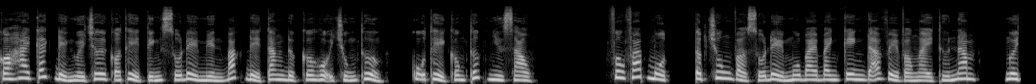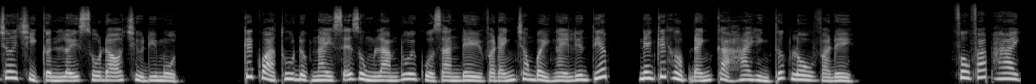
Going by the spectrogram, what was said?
Có hai cách để người chơi có thể tính số đề miền Bắc để tăng được cơ hội trúng thưởng, cụ thể công thức như sau. Phương pháp 1, tập trung vào số đề mobile banking đã về vào ngày thứ 5, người chơi chỉ cần lấy số đó trừ đi một. Kết quả thu được này sẽ dùng làm đuôi của dàn đề và đánh trong 7 ngày liên tiếp, nên kết hợp đánh cả hai hình thức lô và đề. Phương pháp 2,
